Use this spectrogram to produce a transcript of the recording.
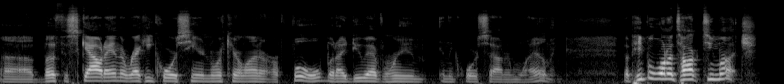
Uh, both the scout and the recce course here in North Carolina are full, but I do have room in the course out in Wyoming. But people want to talk too much.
